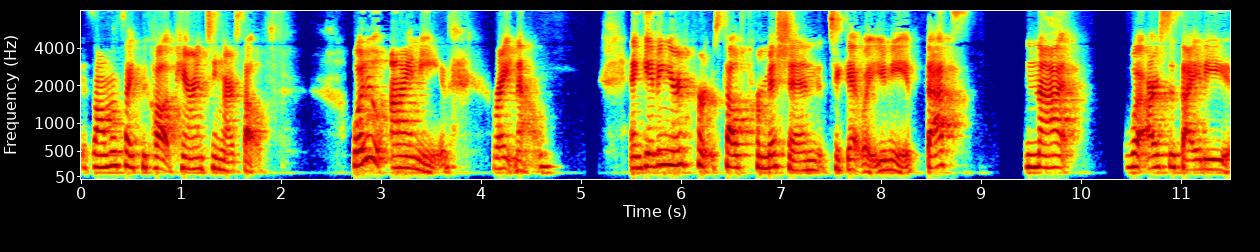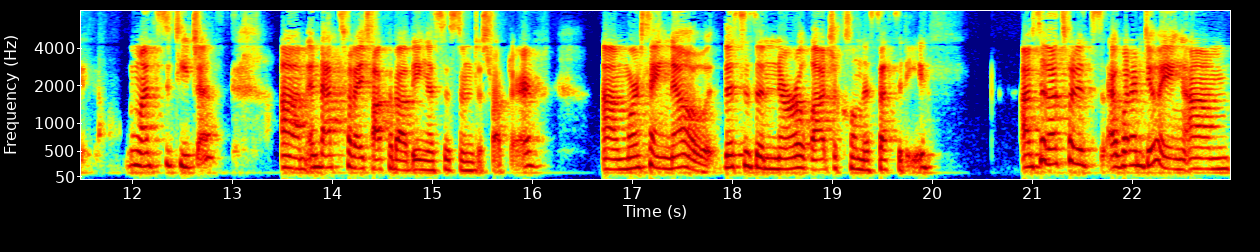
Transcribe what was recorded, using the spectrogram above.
it's almost like we call it parenting ourselves. What do I need right now? And giving yourself permission to get what you need. That's not what our society wants to teach us. Um, and that's what I talk about being a system disruptor. Um, we're saying, no, this is a neurological necessity. Um, so that's what it's uh, what I'm doing. Um,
